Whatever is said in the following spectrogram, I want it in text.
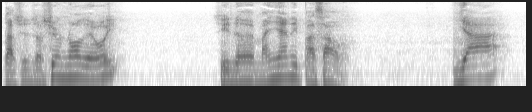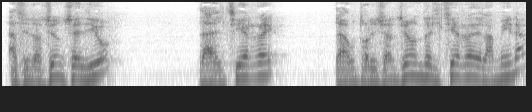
la situación no de hoy, sino de mañana y pasado. Ya la situación se dio, la del cierre, la autorización del cierre de la mina.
